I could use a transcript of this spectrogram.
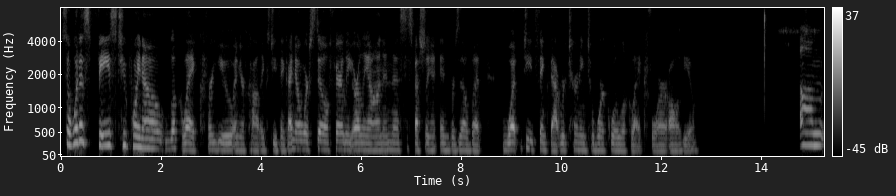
So, what does phase 2.0 look like for you and your colleagues, do you think? I know we're still fairly early on in this, especially in- Brazil, but what do you think that returning to work will look like for all of you? um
